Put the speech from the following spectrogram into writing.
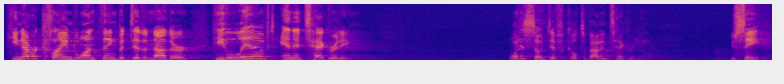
He never claimed one thing but did another. He lived in integrity. What is so difficult about integrity? You see,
